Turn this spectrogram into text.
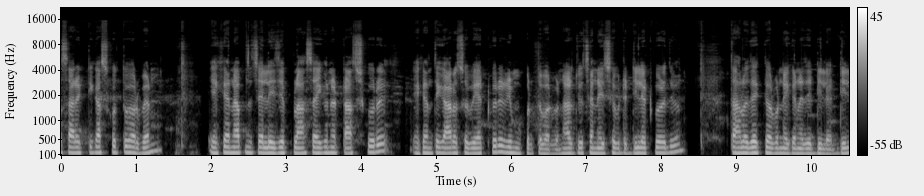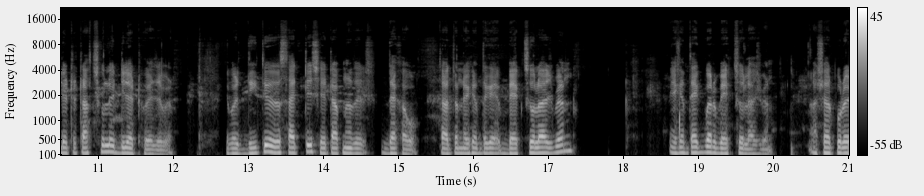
আছে, আরেকটি কাজ করতে পারবেন। এখানে আপনি চাইলে যে প্লাস আইকনে টাচ করে এখান থেকে আরও ছবি অ্যাড করে রিমুভ করতে পারবেন। আর যদি চান এই ছবিটা ডিলেট করে দেবেন, তাহলে দেখতে পারবেন এখানে যে ডিলেট ডিলেটে টাচ করলে ডিলেট হয়ে যাবে। এবার দ্বিতীয় যে সাইটটি সেটা আপনাদের দেখাবো। তার জন্য এখান থেকে ব্যাক চলে আসবেন। এখান থেকে একবার ব্যাক চলে আসবেন। আসার পরে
